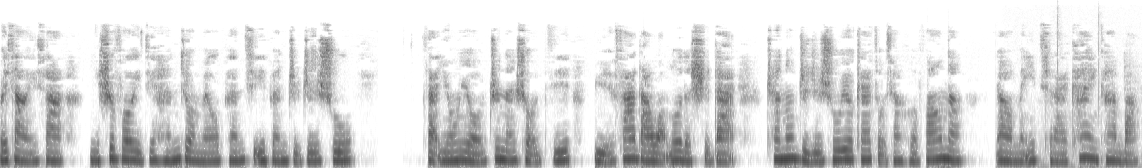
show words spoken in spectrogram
回想一下，你是否已经很久没有捧起一本纸质书？在拥有智能手机与发达网络的时代，传统纸质书又该走向何方呢？让我们一起来看一看吧。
